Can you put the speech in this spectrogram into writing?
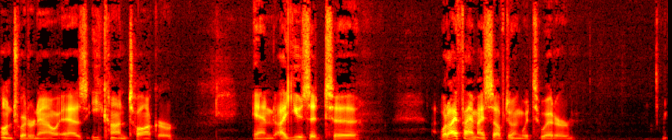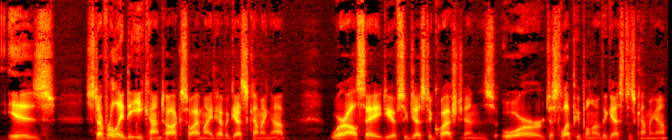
on Twitter now as Econ Talker, and I use it to. What I find myself doing with Twitter is stuff related to Econ Talk. So I might have a guest coming up where I'll say, Do you have suggested questions? Or just to let people know the guest is coming up.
